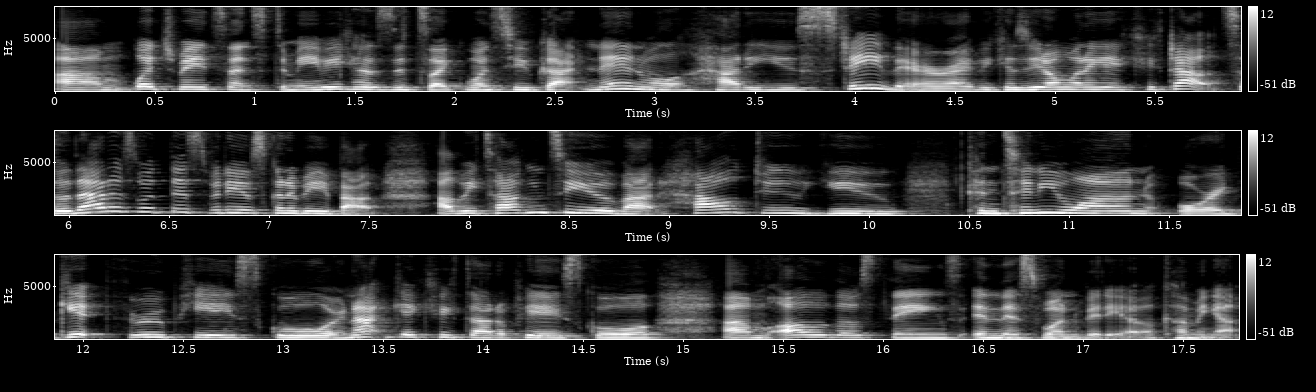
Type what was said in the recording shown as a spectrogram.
Um, which made sense to me because it's like once you've gotten in, well, how do you stay there, right? Because you don't want to get kicked out. So that is what this video is going to be about. I'll be talking to you about how do you continue on or get through PA school or not get kicked out of PA school, um, all of those things in this one video coming up.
